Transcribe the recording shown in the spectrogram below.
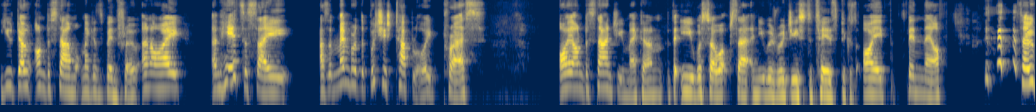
you don't understand what Meghan's been through. And I am here to say, as a member of the British tabloid press, I understand you, Meghan, that you were so upset and you were reduced to tears because I've been there. so,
